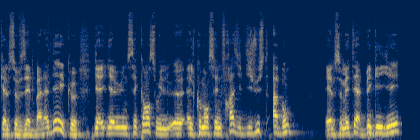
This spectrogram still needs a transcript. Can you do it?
qu'elle se faisait balader, qu'il y, y, a eu une séquence où euh, elle commençait une phrase, il dit juste ah bon? Et elle se mettait à bégayer.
